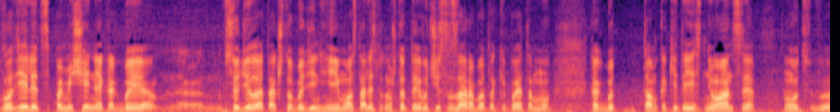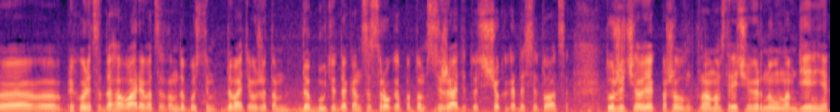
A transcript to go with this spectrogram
владелец помещения как бы все делает так, чтобы деньги ему остались, потому что это его чистый заработок, и поэтому как бы там какие-то есть нюансы, вот, э, приходится договариваться, там, допустим, давайте уже там добудьте до конца срока, потом съезжайте, то есть еще какая-то ситуация. Тут же человек пошел к нам навстречу, вернул нам деньги,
